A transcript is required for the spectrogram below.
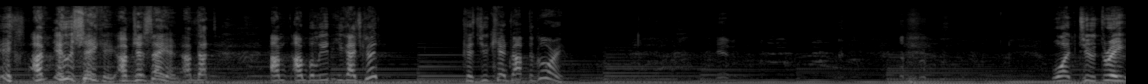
it's, I'm, it was shaking. I'm just saying. I'm not. I'm, I'm believing. You guys good? Because you can't drop the glory. One, two, three.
